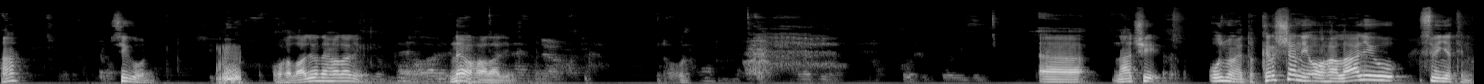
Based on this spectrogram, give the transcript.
Ha? Sigurno. Ohalaljuju, ne ohalaljuju? Ne ohalaljuju. Dobro. E, znači, uzmano je to, kršćani ohalaljuju svinjetinu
